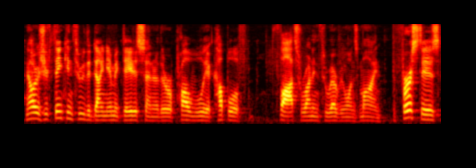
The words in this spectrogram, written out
Now, as you're thinking through the dynamic data center, there are probably a couple of thoughts running through everyone's mind. The first is,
